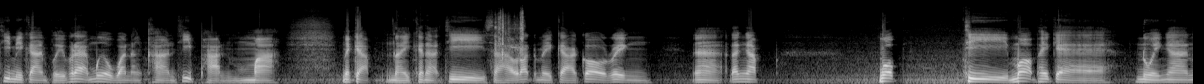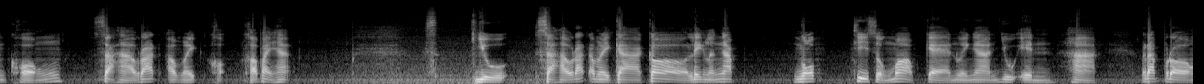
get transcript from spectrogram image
ที่มีการเผยแพร่เมื่อวันอังคารที่ผ่านมานะครับในขณะที่สหรัฐอเมริกาก็เร่งนะระงับงบที่มอบให้แก่หน่วยงานของสหรัฐอเมริกาขขอไปฮะอยู่สหรัฐอเมริกาก็เร่งระงับงบที่ส่งมอบแก่หน่วยงาน UN หากรับรอง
